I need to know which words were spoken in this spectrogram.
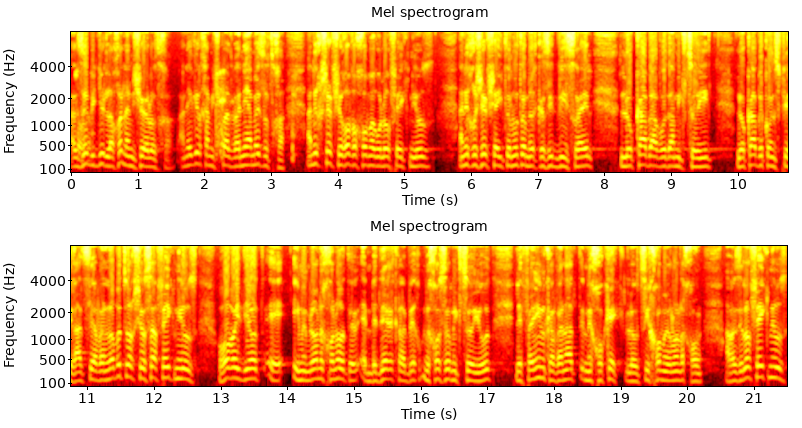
אז זה בדיוק, נכון, אני שואל אותך. אני אגיד לך משפט ואני אאמץ אותך. אני חושב שרוב החומר הוא לא פייק ניוז. אני חושב שהעיתונות המרכזית בישראל לוקה בעבודה מקצועית, לוקה בקונספירציה, אבל אני לא בטוח שהיא עושה פייק ניוז. רוב הידיעות, אה, אם הן לא נכונות, הן בדרך כלל מחוסר מקצועיות, לפעמים כוונת מחוקק להוציא חומר לא נכון, אבל זה לא פייק ניוז.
